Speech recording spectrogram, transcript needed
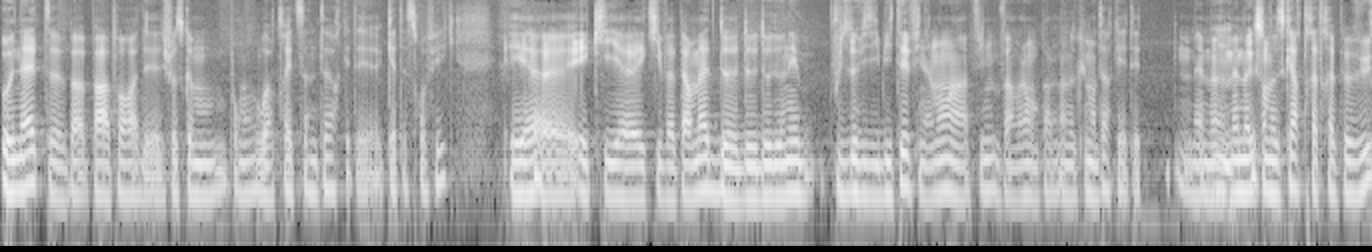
honnête euh, par, rapport à des choses comme pour moi World Trade Center qui était catastrophique et, euh, et qui, qui va permettre de, de, de, donner plus de visibilité finalement à un film. Enfin voilà on parle d'un documentaire qui a été même, mm. même avec son Oscar très très peu vu.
